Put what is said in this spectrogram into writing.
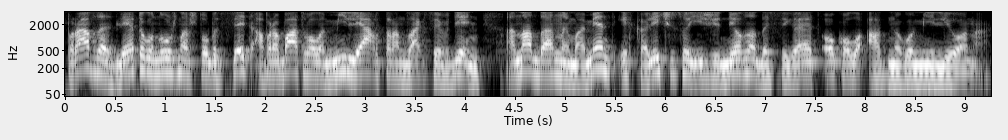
Правда, для этого нужно, чтобы сеть обрабатывала миллиард транзакций в день, а на данный момент их количество ежедневно достигает около 1 миллиона.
